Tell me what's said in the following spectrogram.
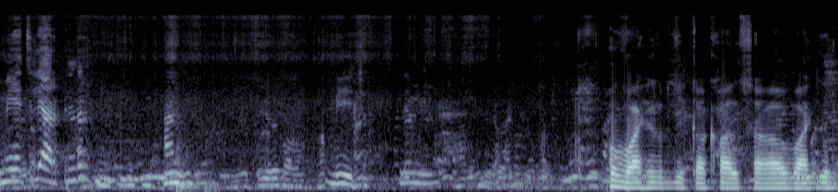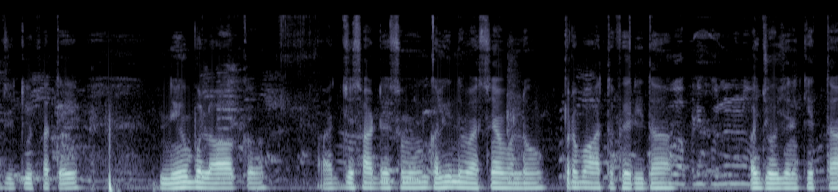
ਮੇਚ ਲਿਆ ਰਪਿੰਦਰ ਵਾਹਿਗੁਰੂ ਜੀ ਕਾ ਖਾਲਸਾ, ਵਾਹਿਗੁਰੂ ਜੀ ਕੀ ਫਤਿਹ। ਨਿਊ ਬਲਾਕ ਅੱਜ ਸਾਡੇ ਸਮੂਹ ਗਲੀ ਨਿਵਾਸੀਆਂ ਵੱਲੋਂ ਪ੍ਰਭਾਤ ਫੇਰੀ ਦਾ ਆਯੋਜਨ ਕੀਤਾ।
